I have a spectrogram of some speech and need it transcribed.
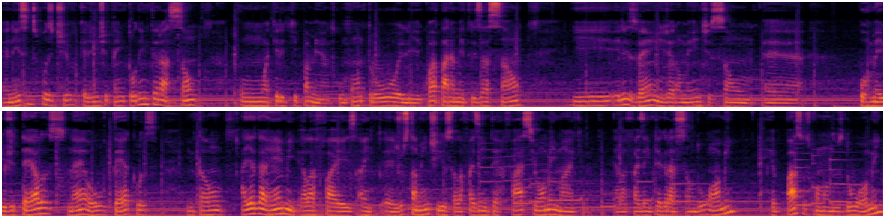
É nesse dispositivo que a gente tem toda a interação com aquele equipamento, com controle, com a parametrização e eles vêm geralmente são é, por meio de telas, né, ou teclas. Então a IHM ela faz a, é justamente isso, ela faz a interface homem-máquina, ela faz a integração do homem, repassa os comandos do homem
